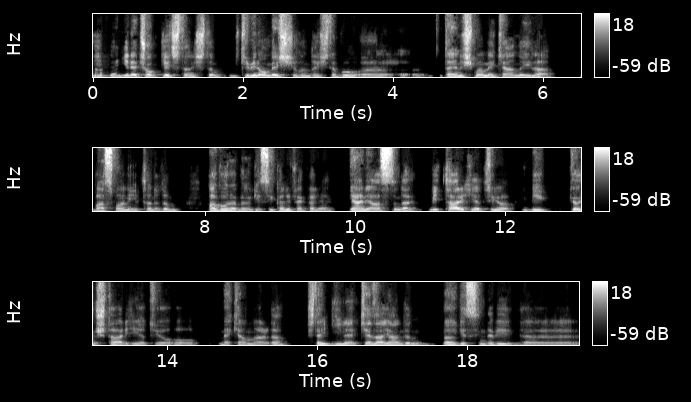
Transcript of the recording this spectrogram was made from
ile yine çok geç tanıştım. 2015 yılında işte bu e, dayanışma mekanıyla Basmane'yi tanıdım. Agora bölgesi, Kalife Kale. Yani aslında bir tarih yatıyor, bir göç tarihi yatıyor o mekanlarda. İşte yine keza yangın bölgesinde bir e,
